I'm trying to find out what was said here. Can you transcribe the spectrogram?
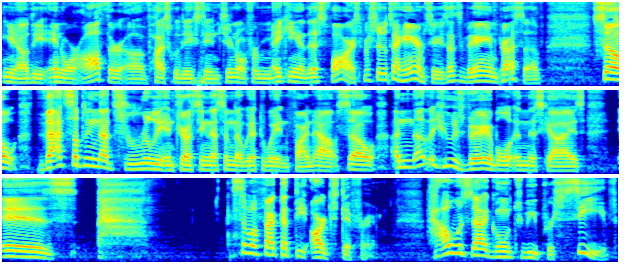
you know, the and or author of High School DxD in general for making it this far, especially with the harem series. That's very impressive. So that's something that's really interesting. That's something that we have to wait and find out. So another huge variable in this, guys, is some fact that the art's different how was that going to be perceived?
